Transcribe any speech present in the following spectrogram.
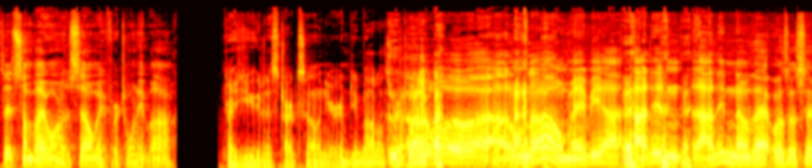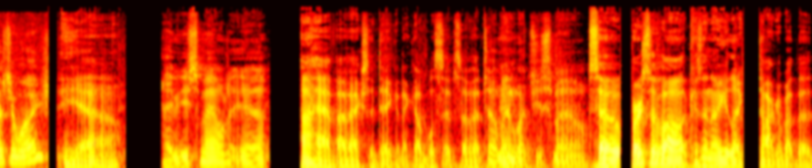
that somebody wanted to sell me for 20 bucks. Are you gonna start selling your empty bottles for Uh, twenty bucks? well, I don't know. Maybe I, I didn't. I didn't know that was a situation. Yeah, Have you smelled it yet? I have. I've actually taken a couple sips of it. Tell me And what you smell. So first of all, because I know you like to talk about the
